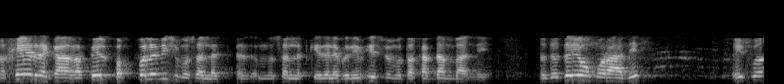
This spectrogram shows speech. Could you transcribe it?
نو خیر ده کاغه پل په خپل نشي مسلط مسلط کېدل په دې اسم متقدم باندې نو د یو مرادف ایشو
